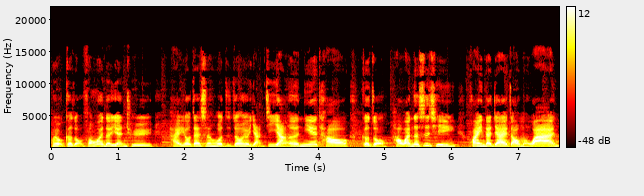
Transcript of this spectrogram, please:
会有各种风味的盐曲，还有在生活之中有养鸡、养鹅、捏陶，各种好玩的事情，欢迎大家来找我们玩。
